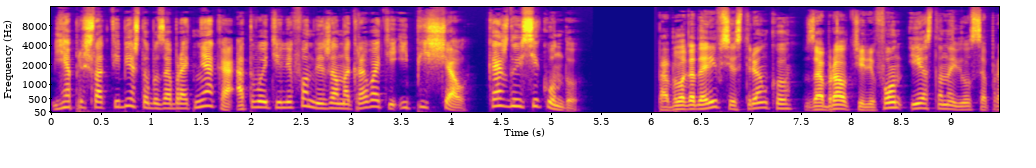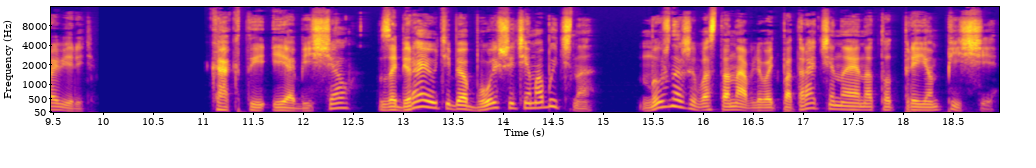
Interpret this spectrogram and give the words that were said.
«Я пришла к тебе, чтобы забрать няка, а твой телефон лежал на кровати и пищал. Каждую секунду». Поблагодарив сестренку, забрал телефон и остановился проверить. «Как ты и обещал, забираю у тебя больше, чем обычно», Нужно же восстанавливать потраченное на тот прием пищи.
